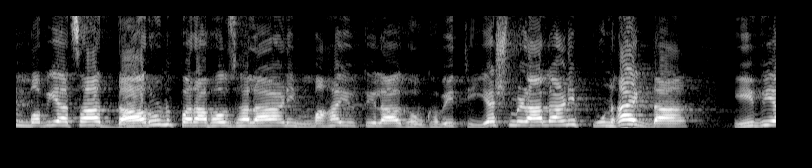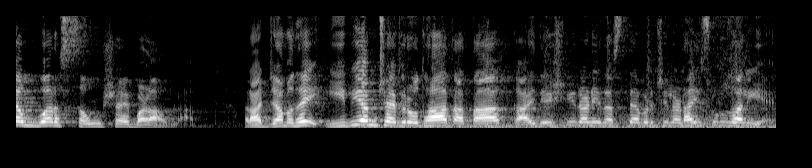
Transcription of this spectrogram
मवियाचा दारुण पराभव झाला आणि महायुतीला घवघवीत यश मिळालं आणि पुन्हा एकदा ईव्हीएमवर संशय बळावला. राज्यामध्ये ईव्हीएमच्या विरोधात आता कायदेशीर आणि रस्त्यावरची लढाई सुरू झाली आहे.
